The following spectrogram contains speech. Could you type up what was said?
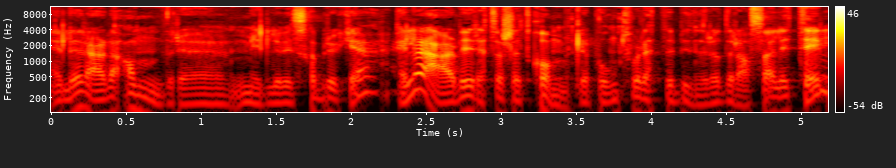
eller er det andre midler vi skal bruke? Eller er vi rett og slett kommet til et punkt hvor dette begynner å dra seg litt til?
